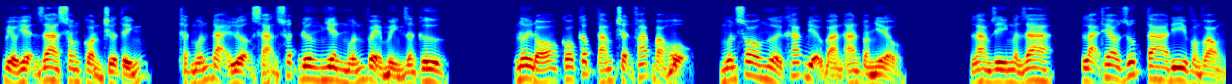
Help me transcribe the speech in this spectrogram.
biểu hiện ra xong còn chưa tính, thật muốn đại lượng sản xuất đương nhiên muốn về mình dân cư. Nơi đó có cấp tám trận pháp bảo hộ, muốn so người khác địa bàn an toàn nhiều. Làm gì ngần ra, lại theo giúp ta đi vòng vòng.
